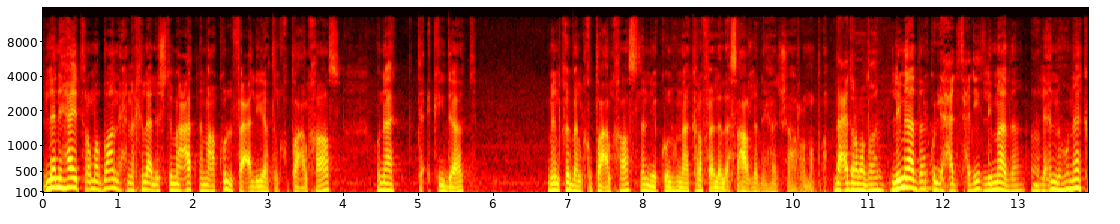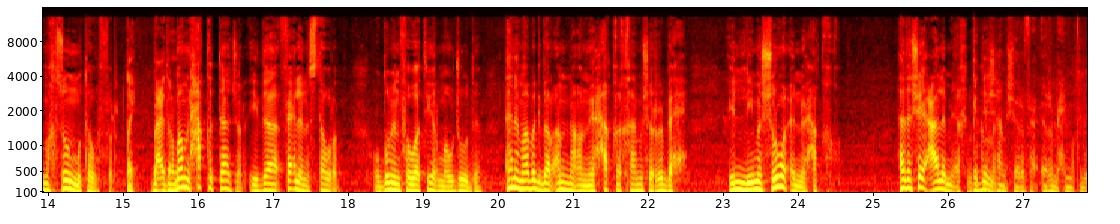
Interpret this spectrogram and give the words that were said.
لنهاية رمضان إحنا خلال اجتماعاتنا مع كل فعاليات القطاع الخاص هناك تأكيدات من قبل القطاع الخاص لن يكون هناك رفع للأسعار لنهاية شهر رمضان. بعد رمضان؟ لماذا؟ بكل حادث حديث؟ لماذا؟ لأن هناك مخزون متوفر. طيب بعد ما رمضان من حق التاجر إذا فعلا استورد وضمن فواتير موجودة. أنا ما بقدر أمنع أنه يحقق هامش الربح اللي مشروع أنه يحققه. هذا شيء عالمي أخي قديش. هامش الربح الربح المقبول؟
